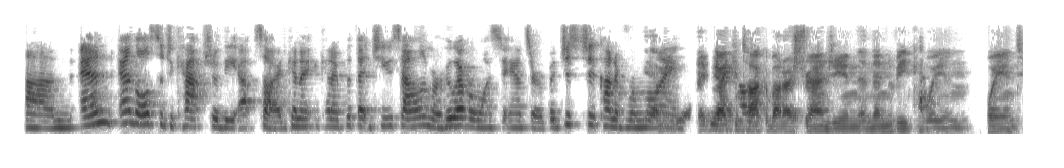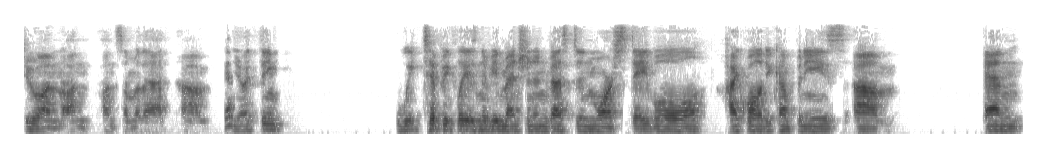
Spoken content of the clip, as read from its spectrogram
um, and and also to capture the upside. Can I can I put that to you, Salim, or whoever wants to answer? But just to kind of remind. Yeah, maybe I can talk about our strategy, and, and then Naveed can weigh in weigh in too on on on some of that. Um, yep. You know, I think we typically, as Naveed mentioned, invest in more stable, high quality companies, um, and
